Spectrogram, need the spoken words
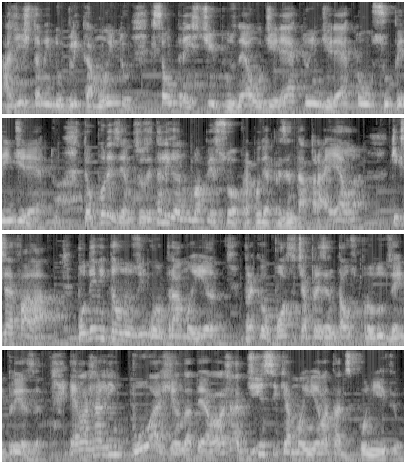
a gente também duplica muito, que são três tipos, né? O direto, o indireto ou o super indireto. Então, por exemplo, se você está ligando para uma pessoa para poder apresentar para ela, o que, que, você vai falar? Podemos então nos encontrar amanhã para que eu possa te apresentar os produtos da empresa? Ela já limpou a agenda dela, ela já disse que amanhã ela está disponível.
